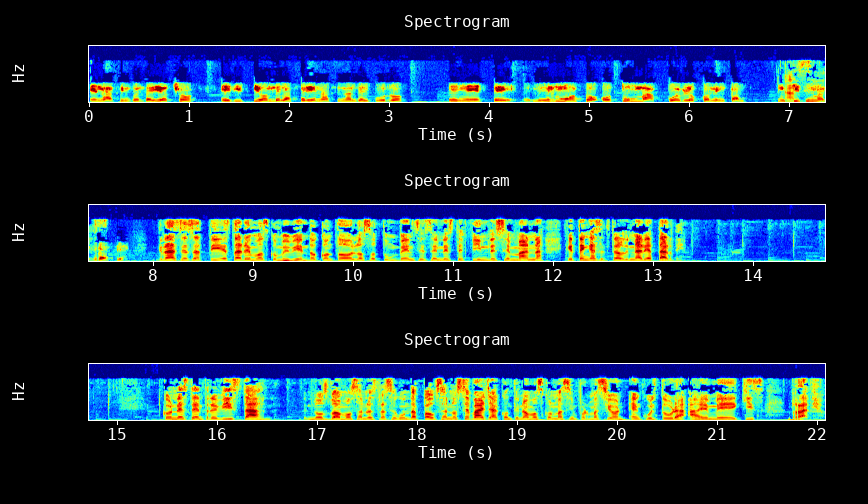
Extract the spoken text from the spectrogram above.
en la 58 edición de la Feria Nacional del Burro en este hermoso Otumba Pueblo con Encanto. Muchísimas gracias. Gracias a ti, estaremos conviviendo con todos los otumbenses en este fin de semana. Que tengas extraordinaria tarde. Con esta entrevista nos vamos a nuestra segunda pausa. No se vaya, continuamos con más información en Cultura AMX Radio.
